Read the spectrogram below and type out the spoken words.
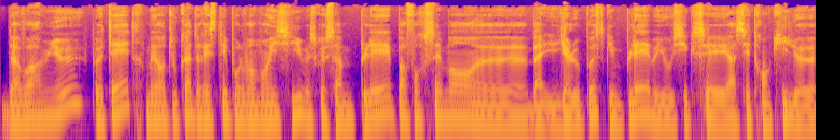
D'avoir mieux, peut-être, mais en tout cas de rester pour le moment ici parce que ça me plaît. Pas forcément. euh, bah, il y a le poste qui me plaît, mais il y a aussi que c'est assez tranquille. euh,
